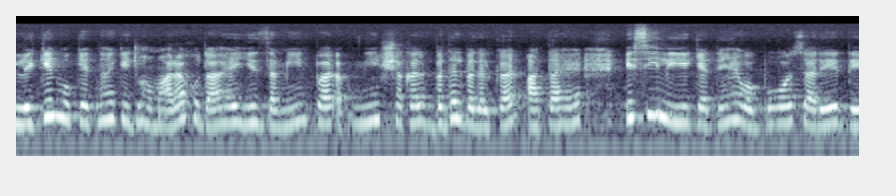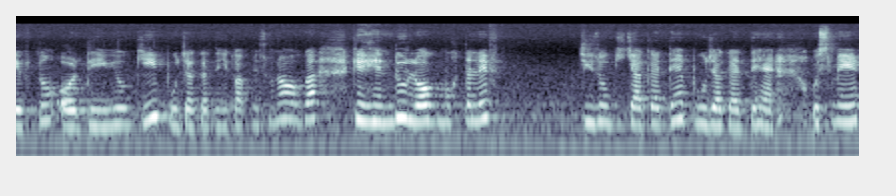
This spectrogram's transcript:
लेकिन वो कहता है कि जो हमारा खुदा है, ये ज़मीन पर अपनी शक्ल बदल बदल कर आता है। इसीलिए कहते हैं वो बहुत सारे देवतों और देवियों की पूजा करते हैं। तो आपने सुना होगा कि हिंदू लोग मुख्तलिफ़ चीज़ों की क्या करते हैं, पूजा करते हैं। उसमें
